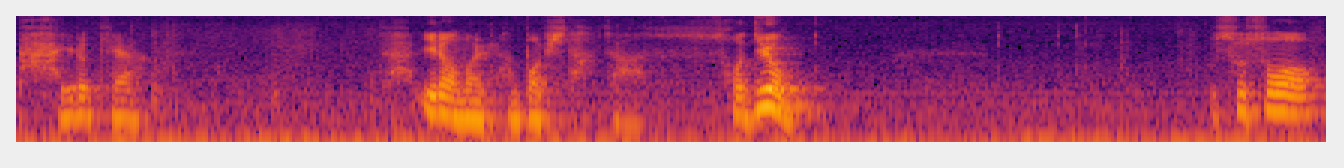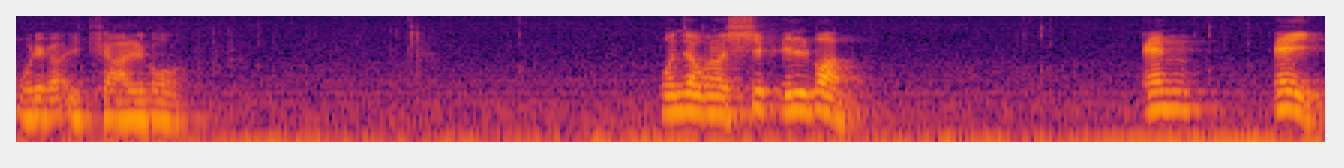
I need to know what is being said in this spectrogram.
다 이렇게 이름을 한번 봅시다. 자, 소디움, 수소 우리가 이렇게 알고 원자번호 11번 Na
